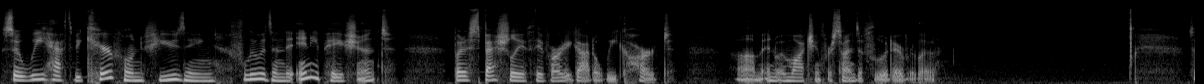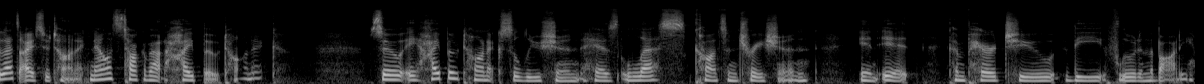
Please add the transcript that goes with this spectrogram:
So we have to be careful infusing fluids into any patient, but especially if they've already got a weak heart um, and when watching for signs of fluid overload. So that's isotonic. Now let's talk about hypotonic. So a hypotonic solution has less concentration in it compared to the fluid in the body.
